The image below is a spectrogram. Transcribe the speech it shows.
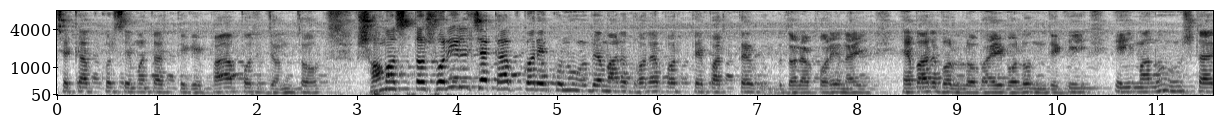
চেক আপ করছে মাথার থেকে পা পর্যন্ত। সমস্ত শরীর চেক আপ করে কোনো বেমার ধরা পড়তে পারতে, ধরা পড়ে নাই। এবার বলল, ভাই, বলুন দেখি, এই মানুষটা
